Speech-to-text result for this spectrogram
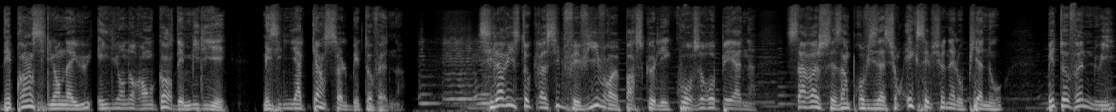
Des princes, il y en a eu et il y en aura encore des milliers. Mais il n'y a qu'un seul Beethoven. Si l'aristocratie le fait vivre parce que les cours européennes s'arrachent ses improvisations exceptionnelles au piano, Beethoven, lui,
